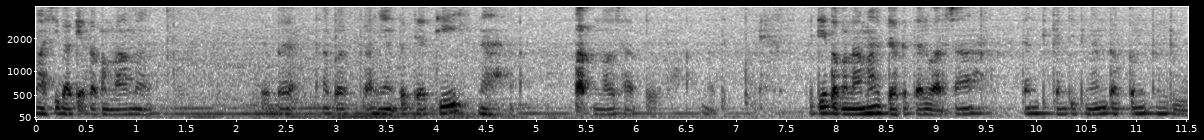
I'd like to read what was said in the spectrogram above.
masih pakai token lama. Coba apakah yang terjadi? Nah 401 jadi token lama sudah kedaluarsa dan diganti dengan token baru.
